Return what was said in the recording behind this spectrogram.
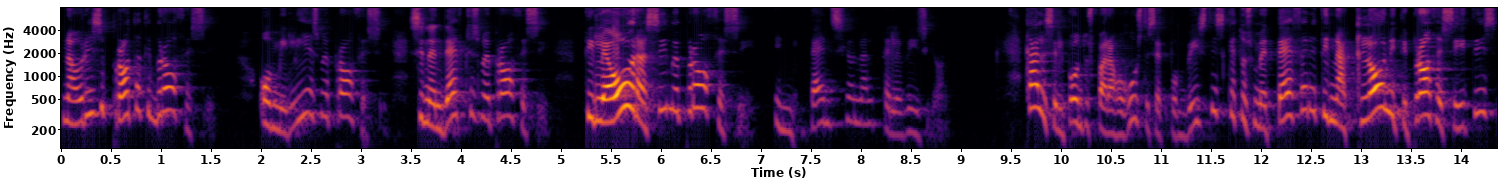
να ορίζει πρώτα την πρόθεση. Ομιλίες με πρόθεση, συνεντεύξεις με πρόθεση, τηλεόραση με πρόθεση. Intentional television. Κάλεσε λοιπόν τους παραγωγούς της εκπομπής της και τους μετέφερε την ακλόνητη πρόθεσή της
